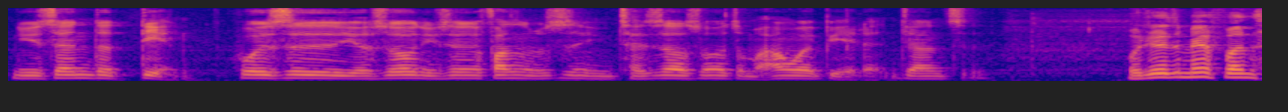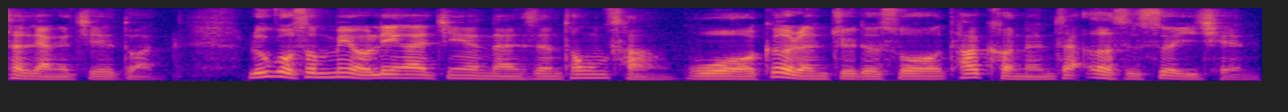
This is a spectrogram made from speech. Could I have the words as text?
女生的点，或者是有时候女生发生什么事情，才知道说怎么安慰别人这样子。我觉得这边分成两个阶段。如果说没有恋爱经验的男生，通常我个人觉得说，他可能在二十岁以前，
